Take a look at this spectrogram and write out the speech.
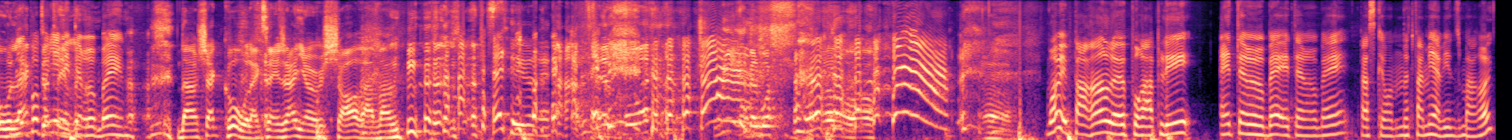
Au lac, pas payé les- dans chaque cour au lac Saint-Jean, il y a un char à vendre. C'est vrai. Oui, rappelle-moi. Moi, mes parents, là, pour appeler interurbain, interurbain, parce que notre famille, elle vient du Maroc,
